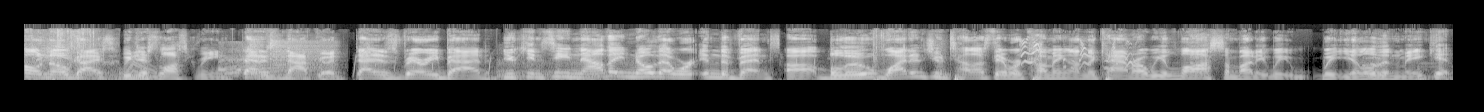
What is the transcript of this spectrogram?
Oh, no, guys. We just lost Green. That is not good. That is very bad. You can see now they know that we're in the vents. Uh, Blue, why didn't you tell us they were coming on the camera? We lost somebody. Wait, wait, Yellow didn't make it?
